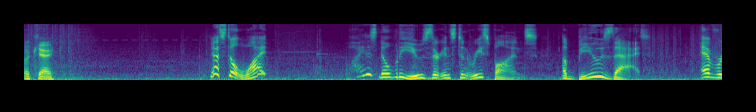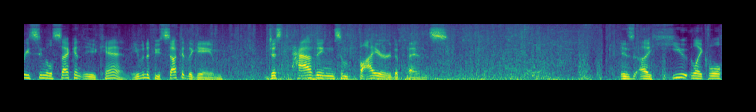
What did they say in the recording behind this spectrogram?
Okay. Yeah, still, why... Why does nobody use their instant respawns? Abuse that. Every single second that you can. Even if you suck at the game, just having some fire defense is a huge... Like, well...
